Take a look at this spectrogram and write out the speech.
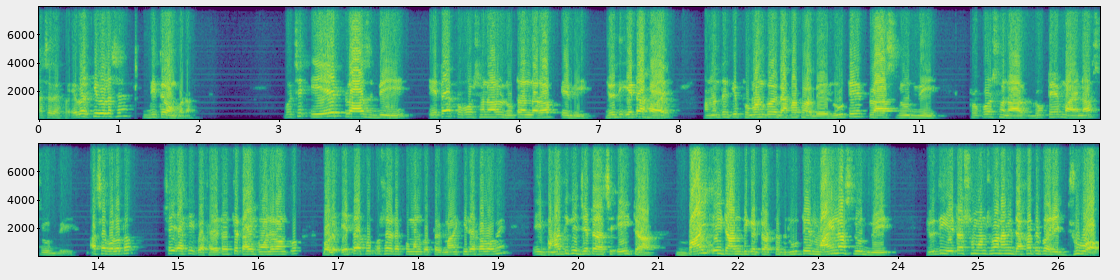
আচ্ছা দেখো, এবার কি বলেছে? দ্বিতীয় অঙ্কটা। বলছে এ প্লাস বি এটা proportional root under of A B যদি এটা হয়, আমাদেরকে প্রমাণ করে দেখাতে হবে root A plus root B proportional root A minus root B আচ্ছা বলো তো, সেই একই কথা, এটা হচ্ছে টাইপ ওয়ানের অঙ্ক। বলো, এটা প্রপোর্শনাল এটা প্রমাণ করতে হবে মানে কি দেখাবো আমি? এই বাঁ দিকে যেটা আছে, এইটা, বাই এই ডান দিকেরটা, অর্থাৎ root A minus root B যদি এটা সমান সমান আমি দেখাতে পারি, ধ্রুবক,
